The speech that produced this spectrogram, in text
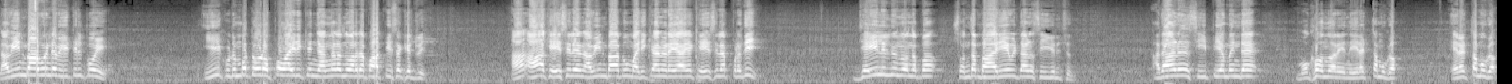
നവീൻ ബാബുവിന്റെ വീട്ടിൽ പോയി ഈ കുടുംബത്തോടൊപ്പമായിരിക്കും ഞങ്ങളെന്ന് പറഞ്ഞ പാർട്ടി സെക്രട്ടറി. ആ ആ കേസിലെ നവീൻ ബാബു മരിക്കാനിടയായ കേസിലെ പ്രതി ജയിലിൽ നിന്ന് വന്നപ്പോൾ സ്വന്തം ഭാര്യയെ വിട്ടാണ് സ്വീകരിച്ചത്. അതാണ് സി പി എമ്മിന്റെ മുഖം എന്ന് പറയുന്നത് ഇരട്ട മുഖം ഇരട്ട മുഖം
